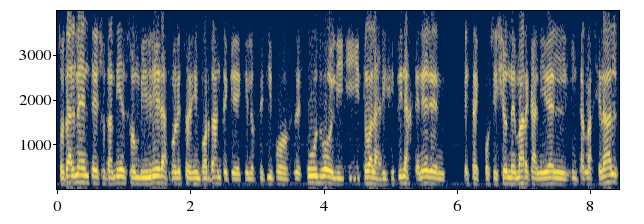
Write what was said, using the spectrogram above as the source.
Totalmente, eso también son vidrieras, por eso es importante que, los equipos de fútbol y, todas las disciplinas generen esta exposición de marca a nivel internacional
